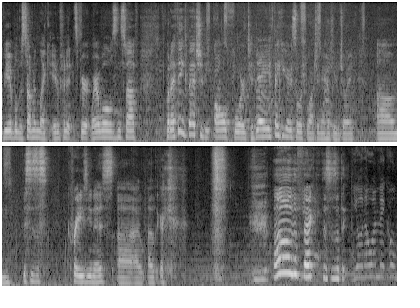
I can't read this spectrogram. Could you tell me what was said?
be able to summon like infinite spirit werewolves and stuff. But I think that should be all for today. Thank you guys so much for watching. I hope you enjoyed. Um, this is craziness. Uh, I, I, I oh, the fact this is a thing. You're the one they call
